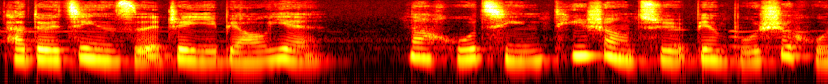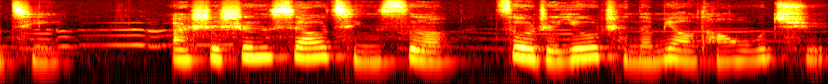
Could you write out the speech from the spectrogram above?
他对镜子这一表演，那胡琴听上去便不是胡琴。而是笙箫琴瑟奏着幽沉的庙堂舞曲，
